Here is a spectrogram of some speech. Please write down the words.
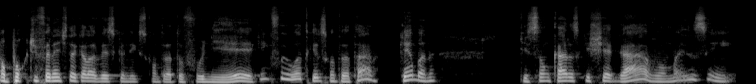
É um pouco diferente daquela vez que o Knicks contratou Fournier. Quem que foi o outro que eles contrataram? Kemba, né? Que são caras que chegavam, mas assim,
